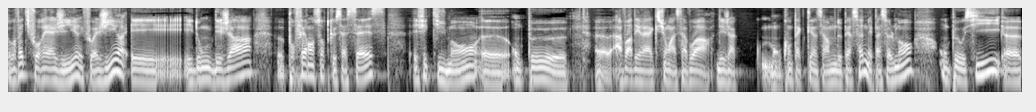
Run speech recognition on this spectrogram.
Donc en fait il faut réagir, il faut agir et, et, donc déjà pour faire en sorte que ça cesse, effectivement euh, on peut euh, avoir des réactions à savoir déjà bon, contacter un certain nombre de personnes, mais pas seulement. On peut aussi euh,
